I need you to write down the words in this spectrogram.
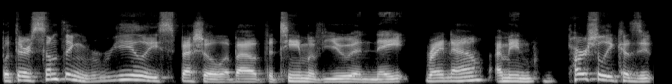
but there's something really special about the team of you and Nate right now. I mean, partially because it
